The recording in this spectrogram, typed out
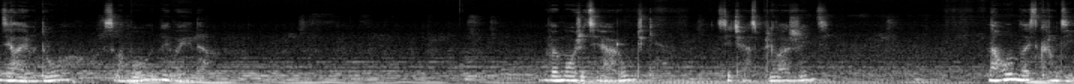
Делаем вдох, свободный выдох. Вы можете ручки сейчас приложить на область груди.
